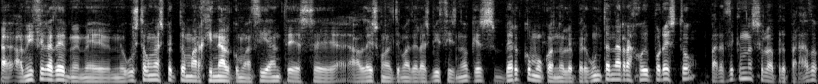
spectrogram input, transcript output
A, a mí, fíjate, me, me- me gusta un aspecto marginal, como hacía antes eh, Alex con el tema de las bicis, ¿no? que es ver como cuando le preguntan a Rajoy por esto, parece que no se lo ha preparado.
